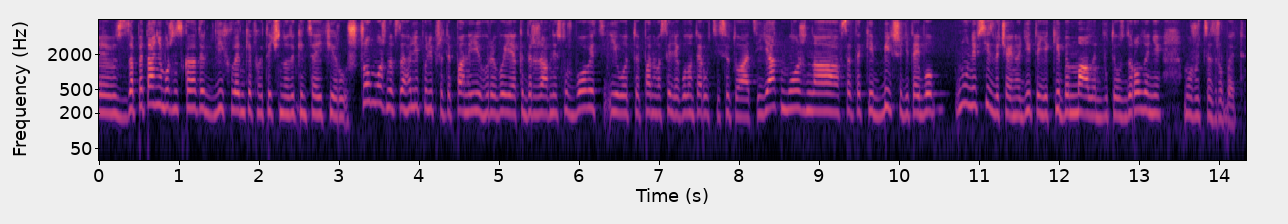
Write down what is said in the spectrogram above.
Е, Запитання можна сказати дві хвилинки фактично до кінця ефіру. Що можна взагалі поліпшити, пане Ігоре, ви як державний службовець, і от пан Василь як волонтер у цій ситуації? Як можна все таки більше дітей? Бо ну не всі, звичайно, діти, які би мали бути оздоровлені, можуть це зробити.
